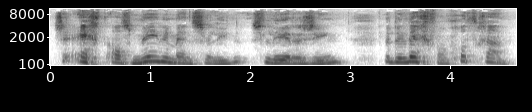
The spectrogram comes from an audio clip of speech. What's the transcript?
ze echt als medemensen leren zien, de weg van God gaan.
